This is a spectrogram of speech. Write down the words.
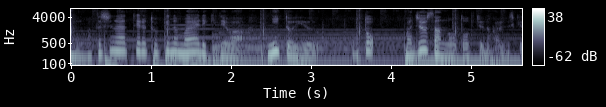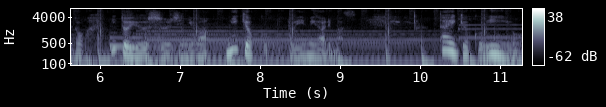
うん、私のやっている時のマヤ歴では2という音まあ、13の音っていうのがあるんですけど、2という数字には2曲という意味があります。対極陰陽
